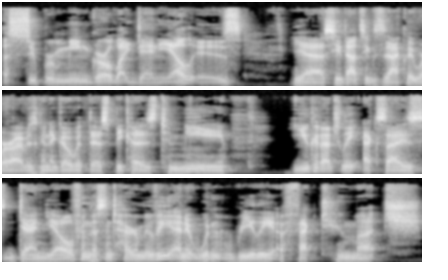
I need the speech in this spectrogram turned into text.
a super mean girl like Danielle is. Yeah, see, that's exactly where I was going to go with this because to me, you could actually excise Danielle from this entire movie and it wouldn't really affect too much,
